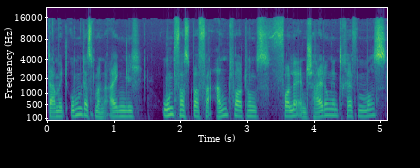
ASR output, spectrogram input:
damit um, dass man eigentlich unfassbar verantwortungsvolle Entscheidungen treffen muss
